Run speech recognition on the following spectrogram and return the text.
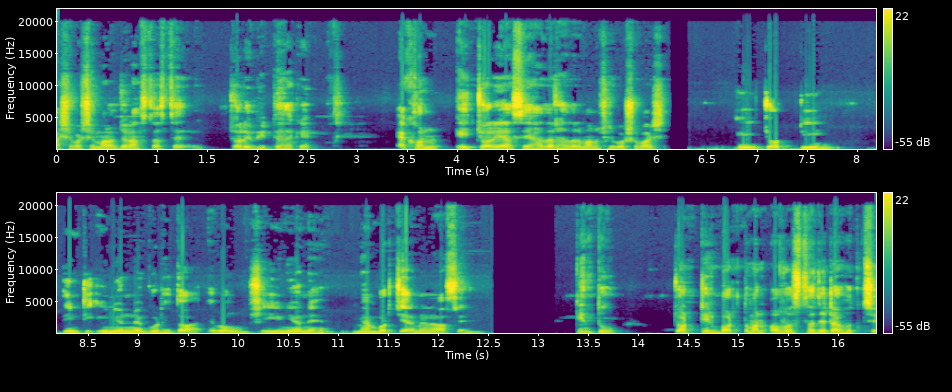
আশেপাশের মানুষজন আস্তে আস্তে চরে ভিড়তে থাকে। এখন এই চরে আছে হাজার হাজার মানুষের বসবাস। এই চরটি তিনটি ইউনিয়নে গঠিত এবং সেই ইউনিয়নে মেম্বার চেয়ারম্যানও আছে। কিন্তু চরটির বর্তমান অবস্থা যেটা হচ্ছে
